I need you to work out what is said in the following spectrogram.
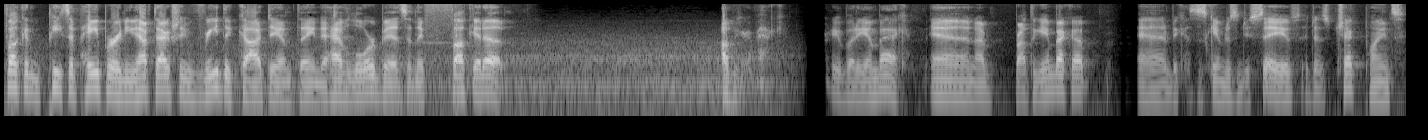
fucking piece of paper and you have to actually read the goddamn thing to have lore bits and they fuck it up. I'll be right back. Hey buddy, I'm back. And I brought the game back up. And because this game doesn't do saves, it does checkpoints.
